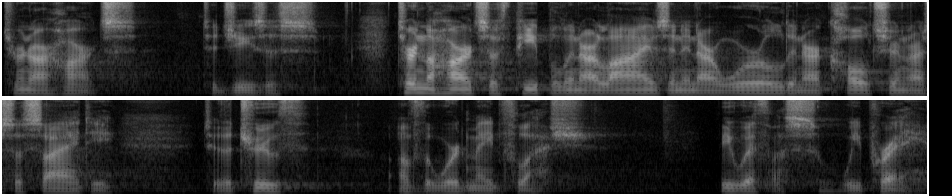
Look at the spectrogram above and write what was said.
Turn our hearts to Jesus. Turn the hearts of people in our lives and in our world, in our culture, in our society to the truth of the Word made flesh. Be with us, we pray,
